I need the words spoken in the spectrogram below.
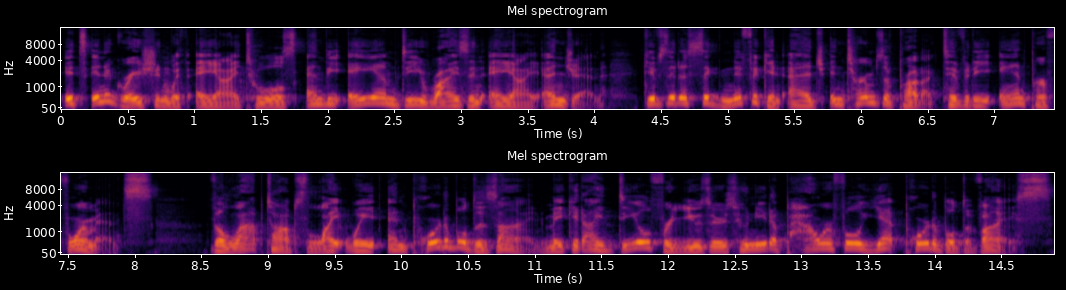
Its integration with AI tools and the AMD Ryzen AI engine gives it a significant edge in terms of productivity and performance. The laptop's lightweight and portable design make it ideal for users who need a powerful yet portable device.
